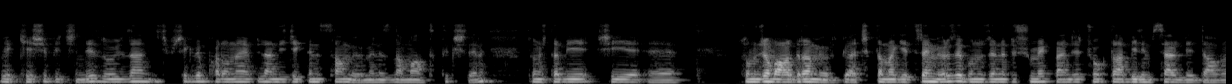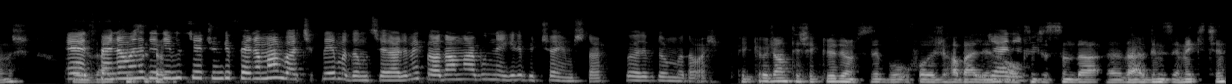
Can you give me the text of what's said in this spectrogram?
ve keşif içindeyiz. O yüzden hiçbir şekilde paranoya falan diyeceklerini sanmıyorum. En azından mantıklı kişilerin. Sonuçta bir şeyi e, sonuca vardıramıyoruz, bir açıklama getiremiyoruz ve bunun üzerine düşünmek bence çok daha bilimsel bir davranış. Evet, yüzden fenomeni dediğimiz şey çünkü fenomen ve açıklayamadığımız şeyler demek ve adamlar bununla ilgili bütçe ayırmışlar. Böyle bir durum da var. Peki hocam teşekkür ediyorum size bu ufoloji haberlerinin Rica ederim. altıncısında e, verdiğiniz emek için.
